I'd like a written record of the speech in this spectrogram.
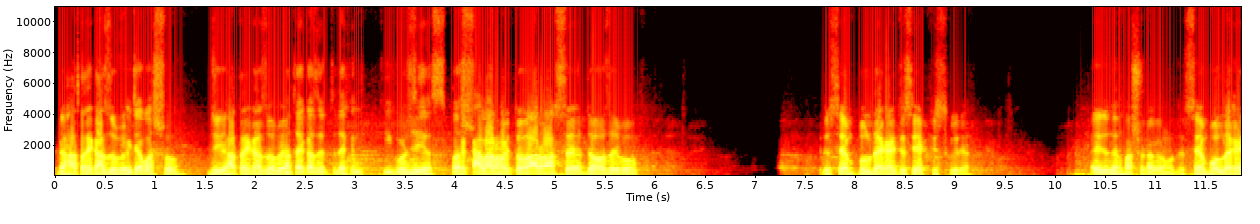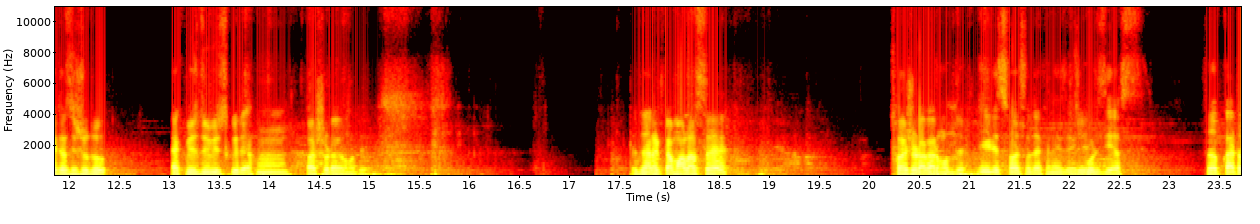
এটা হাতায় কাজ হবে। এটা পাঁচশো? জি হাতায় কাজ হবে। হাতায় কাজ একটা দেখেন কি গর্জিয়াস কালার হয়তো আরও আছে দেওয়া যাইব। এটা স্যাম্পল দেখাইতেছি এক পিস করে এই যে পাঁচশো টাকার মধ্যে। স্যাম্পল দেখাইতেছি শুধু এক পিস দুই পিস করে পাঁচশো টাকার মধ্যে। আরেকটা মাল আছে ছয়শো টাকার মধ্যে। এইটা ছয়শো দেখেন এই যে গর্জিয়াস সব কাটো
